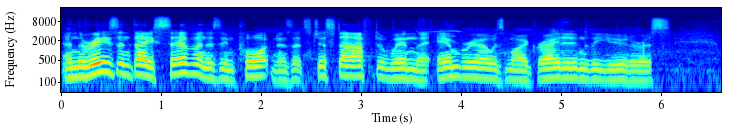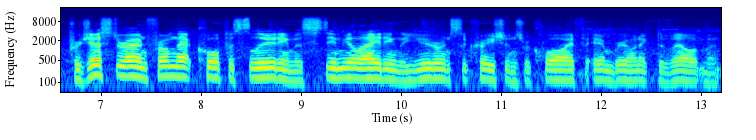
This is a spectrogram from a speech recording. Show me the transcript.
And the reason day seven is important is it's just after when the embryo is migrated into the uterus, progesterone from that corpus luteum is stimulating the uterine secretions required for embryonic development.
